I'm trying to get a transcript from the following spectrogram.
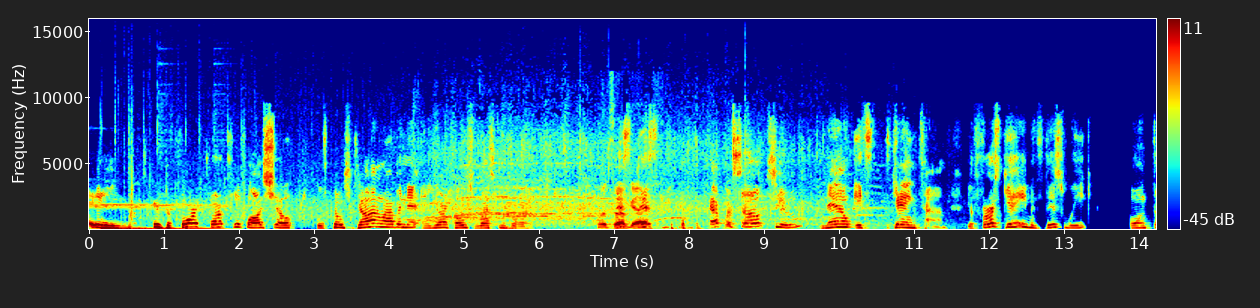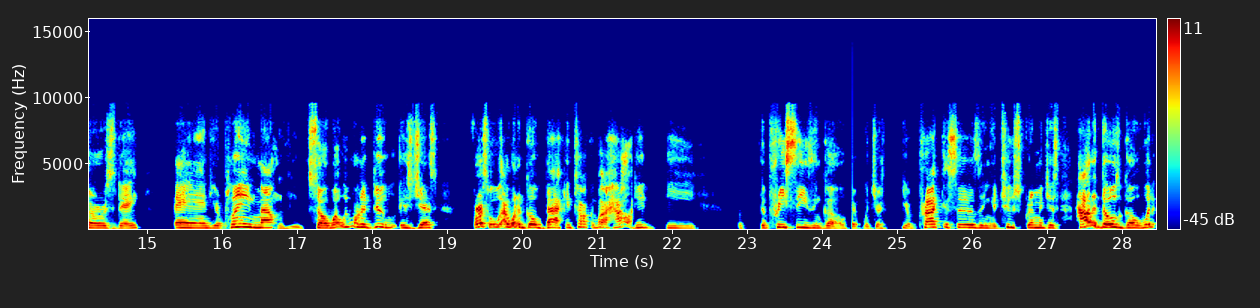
Hey, it's the Forest Park Football Show with Coach John Robinette and your host, Rusty Byrd. What's this, up, guys? Episode two. Now it's game time. Your first game is this week on Thursday, and you're playing Mountain View. So, what we want to do is just first of all, I want to go back and talk about how did the the preseason go with your your practices and your two scrimmages? How did those go? What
